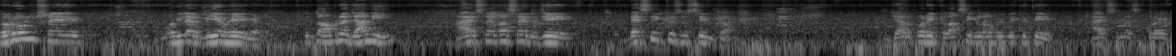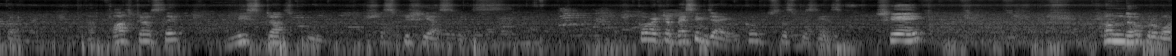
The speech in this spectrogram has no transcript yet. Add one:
ধরুন সে মহিলার বিয়ে হয়ে গেল। কিন্তু আমরা জানি হায়াসেমাসের যে বেসিক কিছু সিমটম যার পরে ক্লাসিক্যাল হোমিওপ্যাথিতে হায়াসেমাস প্রয়োগ করা হয়। আর ফার্স্ট হচ্ছে মিসট্রাস্টফুল সাসপিসিয়াসনেস খুব একটা বেসিক জায়গা, খুব সাসপিসিয়াস সে সন্দেহপ্রবণ।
